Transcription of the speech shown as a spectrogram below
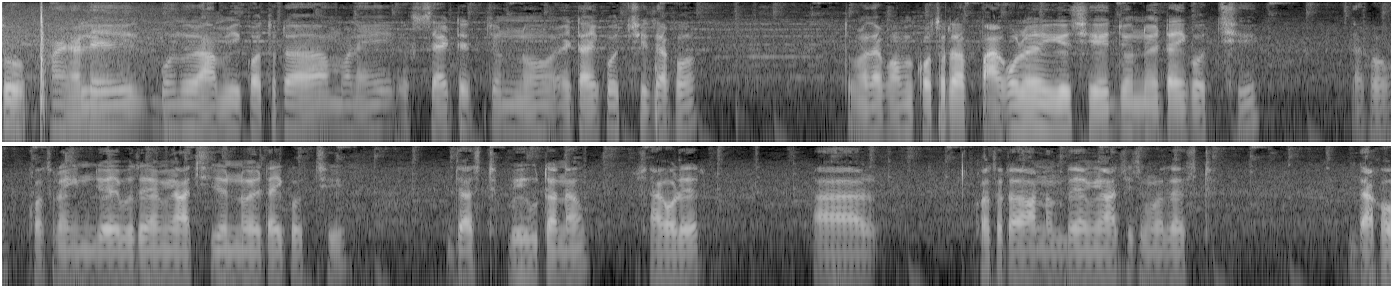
তো ফাইনালি বন্ধুরা আমি কতটা মানে এক্সাইটেড জন্য এটাই করছি, দেখো। তোমরা দেখো, আমি কতটা পাগল হয়ে গেছি, এর জন্য এটাই করছি। দেখো, কতটা এনজয়ের ভেতরে আমি আছি জন্য এটাই করছি। জাস্ট ভিউটা নাও, সাগরের। আর কতটা আনন্দে আমি আছি, তোমরা জাস্ট দেখো।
